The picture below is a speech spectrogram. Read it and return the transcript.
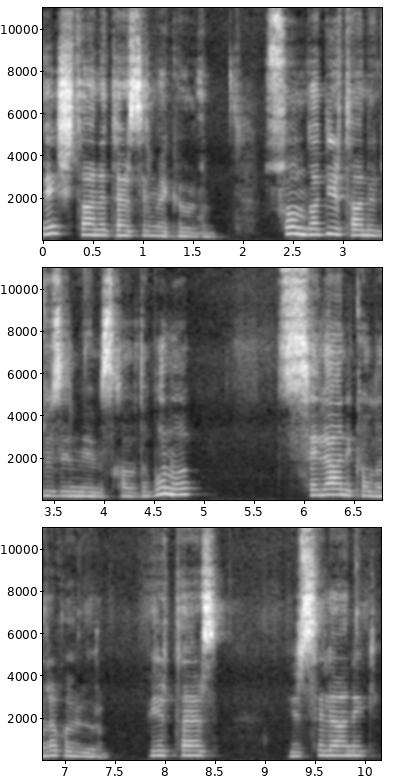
5 tane ters ilmek ördüm. Sonda bir tane düz ilmeğimiz kaldı. Bunu selanik olarak örüyorum. Bir ters bir selanik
